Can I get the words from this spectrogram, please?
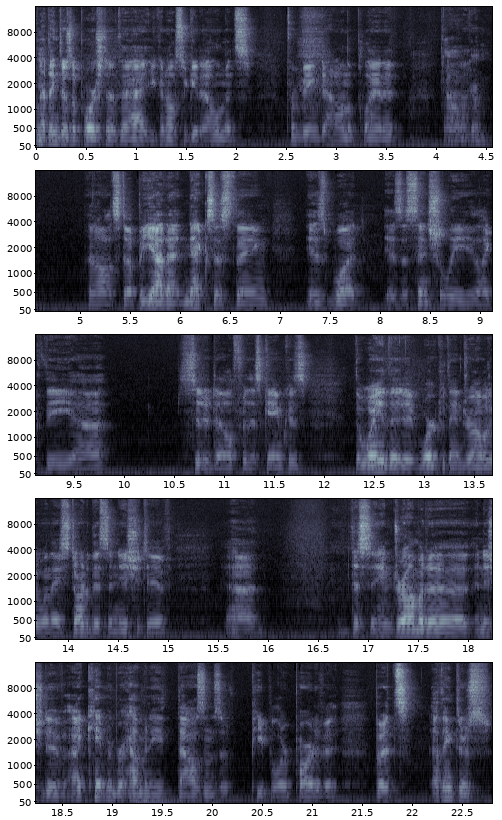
I think there's a portion of that. You can also get elements from being down on the planet Oh, um, okay. and all that stuff. But yeah, that Nexus thing is what is essentially like the uh, citadel for this game because the way that it worked with Andromeda when they started this initiative, uh, this Andromeda initiative, I can't remember how many thousands of people are part of it, but it's I think there's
